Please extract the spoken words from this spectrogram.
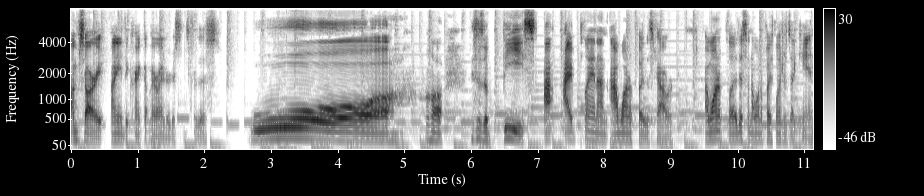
I'm sorry, I need to crank up my render distance for this. Whoa. Oh, this is a beast. I, I plan on, I want to play this tower. I want to play this and I want to play as much as I can,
